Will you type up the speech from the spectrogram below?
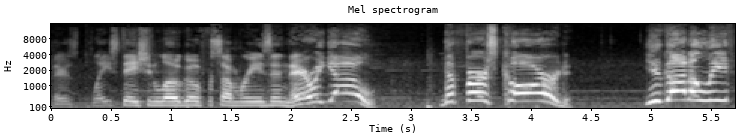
There's PlayStation logo for some reason. There we go. The first card. You got a Leaf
